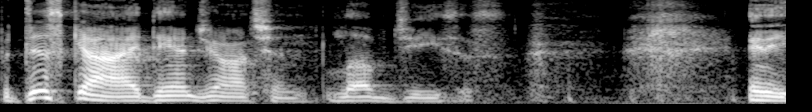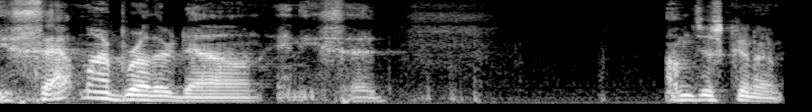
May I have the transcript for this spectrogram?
But this guy, Dan Johnson, loved Jesus. and he sat my brother down and he said, I'm just going to,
